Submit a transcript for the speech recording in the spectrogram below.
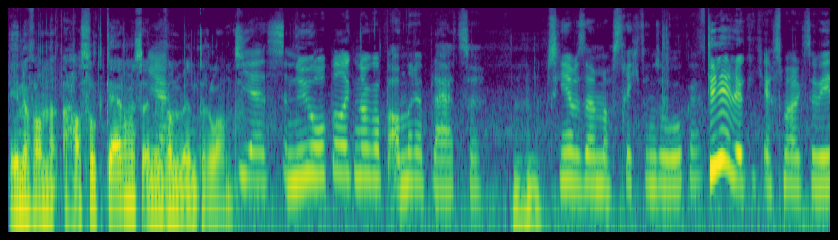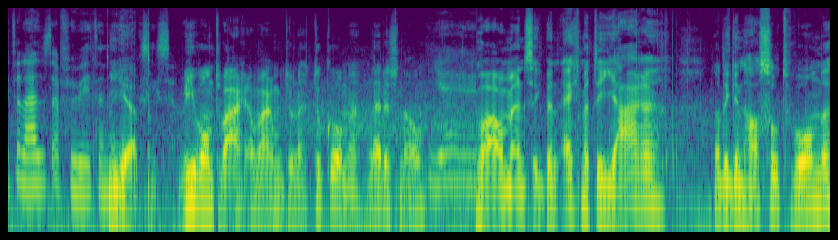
een van Hasselt Kermis en Ja. een van Winterland. Yes. En nu hopelijk nog op andere plaatsen. Mhm. Misschien hebben ze dat in Maastricht en zo ook. Hè. Vind jullie een leuke kerstmarkt te weten? Laat het even weten in de reacties. Wie woont waar en waar moeten we naartoe komen? Let us know. Yeah. Wauw mensen, ik ben echt met de jaren dat ik in Hasselt woonde,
